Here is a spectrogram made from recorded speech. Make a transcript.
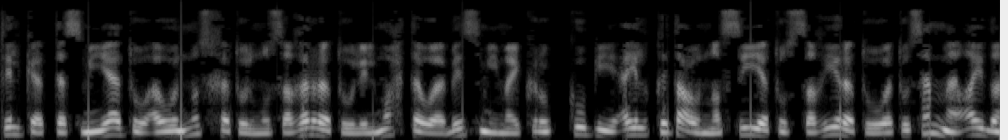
تلك التسميات أو النسخة المصغرة للمحتوى باسم مايكروكوبي أي القطع النصية الصغيرة وتسمى أيضا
